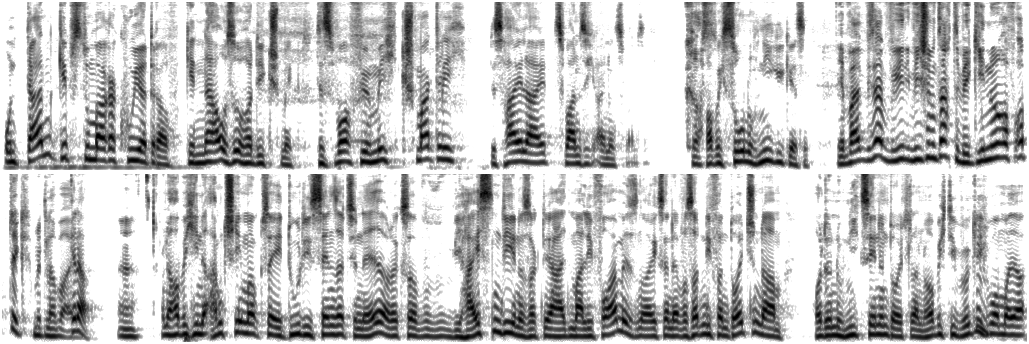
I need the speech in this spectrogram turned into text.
und dann gibst du Maracuja drauf. Genauso hat die geschmeckt. Das war für mich geschmacklich das Highlight 2021. Krass. Habe ich so noch nie gegessen. Ja, weil, wie, gesagt, wie, wie ich schon sagte, wir gehen nur auf Optik mittlerweile. Genau. Ja. Und da habe ich ihn angeschrieben und gesagt, ey, du, die ist sensationell. Oder gesagt, wie heißt denn die? Und er sagt, ja, halt Maliformis. Und habe ich gesagt, ja, was hat denn die für einen deutschen Namen? Hat er noch nie gesehen in Deutschland. Dann habe ich die wirklich mal ja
